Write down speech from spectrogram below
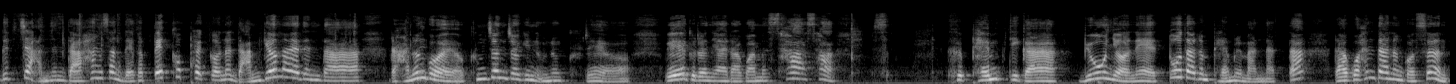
늦지 않는다. 항상 내가 백업할 거는 남겨놔야 된다라는 거예요. 금전적인 운은 그래요. 왜 그러냐라고 하면 사사 그 뱀띠가 묘년에 또 다른 뱀을 만났다라고 한다는 것은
